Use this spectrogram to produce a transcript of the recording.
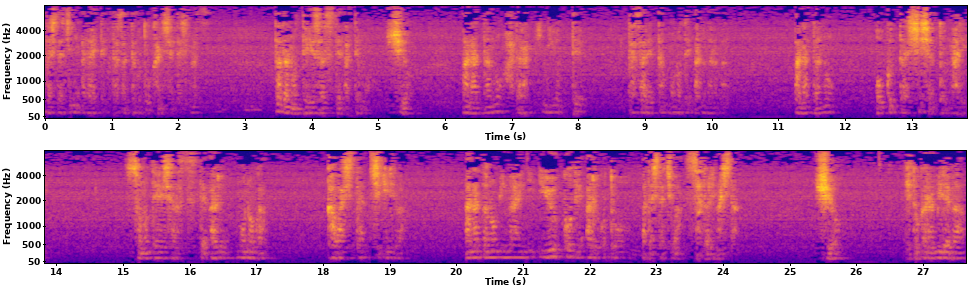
私たちに与えてくださったことを感謝いたします。ただの偵察であっても主よ。あなたの働きによって出されたものであるならばあなたの送った使者となりその偵察であるものが交わしたちぎりはあなたの見舞いに有効であることを私たちは悟りました。主よ人から見れば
